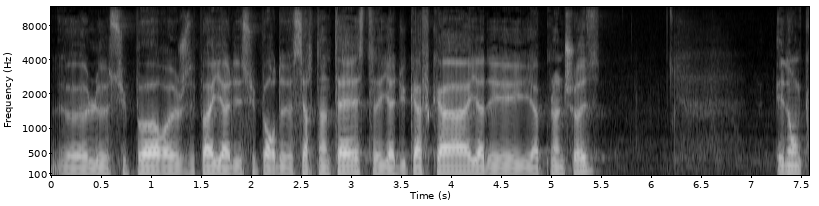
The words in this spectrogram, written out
le support, je sais pas, il y a des supports de certains tests, il y a du Kafka, il y a plein de choses. Et donc,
